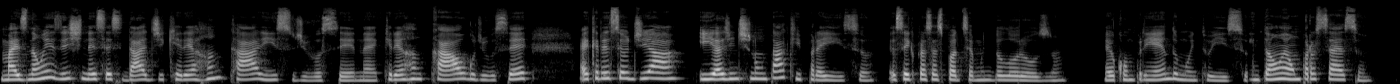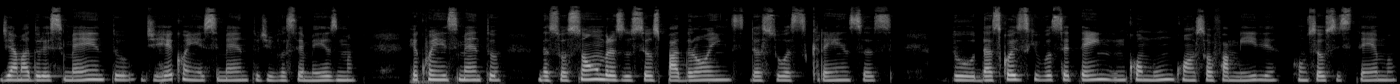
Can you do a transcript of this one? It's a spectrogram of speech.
mas não existe necessidade de querer arrancar isso de você, né? Querer arrancar algo de você é querer se odiar. E a gente não tá aqui para isso. Eu sei que o processo pode ser muito doloroso. Eu compreendo muito isso. Então é um processo de amadurecimento, de reconhecimento de você mesma, reconhecimento das suas sombras, dos seus padrões, das suas crenças, do, das coisas que você tem em comum com a sua família, com o seu sistema.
